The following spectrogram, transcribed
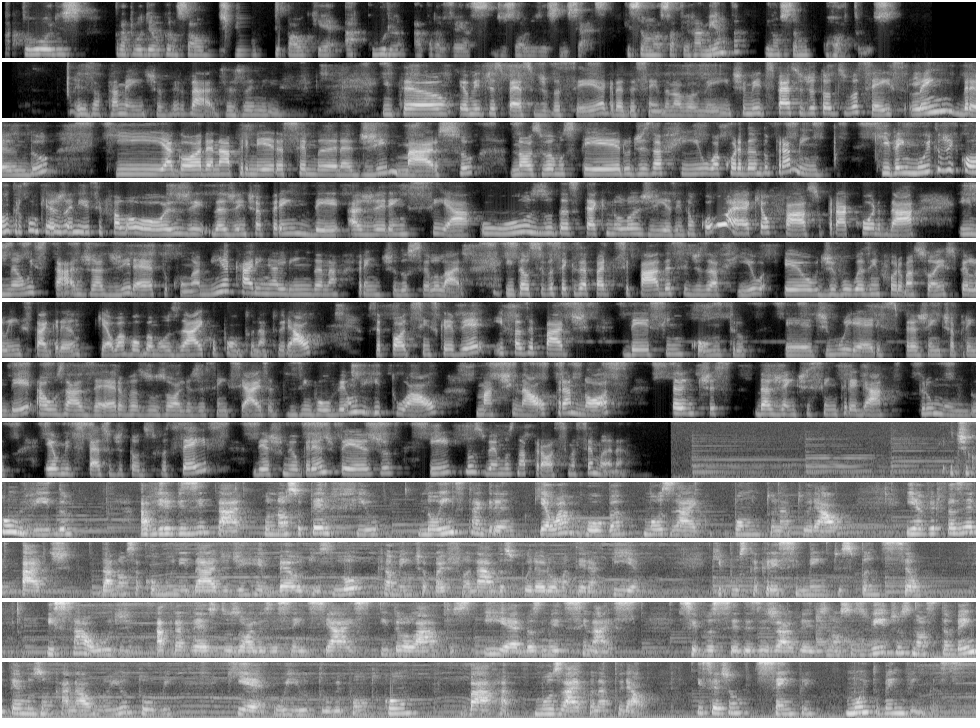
fatores para poder alcançar o objetivo principal, que é a cura através dos óleos essenciais, que são nossa ferramenta e não são rótulos. Exatamente, é verdade, Janice. Então, eu me despeço de você, agradecendo novamente, me despeço de todos vocês, lembrando que agora na primeira semana de março nós vamos ter o desafio Acordando para mim, que vem muito de encontro com o que a Janice falou hoje, da gente aprender a gerenciar o uso das tecnologias. Então, como é que eu faço para acordar e não estar já direto com a minha carinha linda na frente do celular. Então, se você quiser participar desse desafio, eu divulgo as informações pelo Instagram, que é o mosaico.natural. Você pode se inscrever e fazer parte desse encontro é, de mulheres para a gente aprender a usar as ervas, os óleos essenciais, a desenvolver um ritual matinal para nós antes da gente se entregar para o mundo. Eu me despeço de todos vocês, deixo meu grande beijo e nos vemos na próxima semana. Eu te convido a vir visitar o nosso perfil no Instagram, que é o mosaico.natural, e a vir fazer parte da nossa comunidade de rebeldes loucamente apaixonadas por aromaterapia, que busca crescimento, expansão e saúde através dos óleos essenciais, hidrolatos e ervas medicinais. Se você desejar ver os nossos vídeos, nós também temos um canal no YouTube, que é o youtube.com barra mosaico natural e sejam sempre muito bem-vindas.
